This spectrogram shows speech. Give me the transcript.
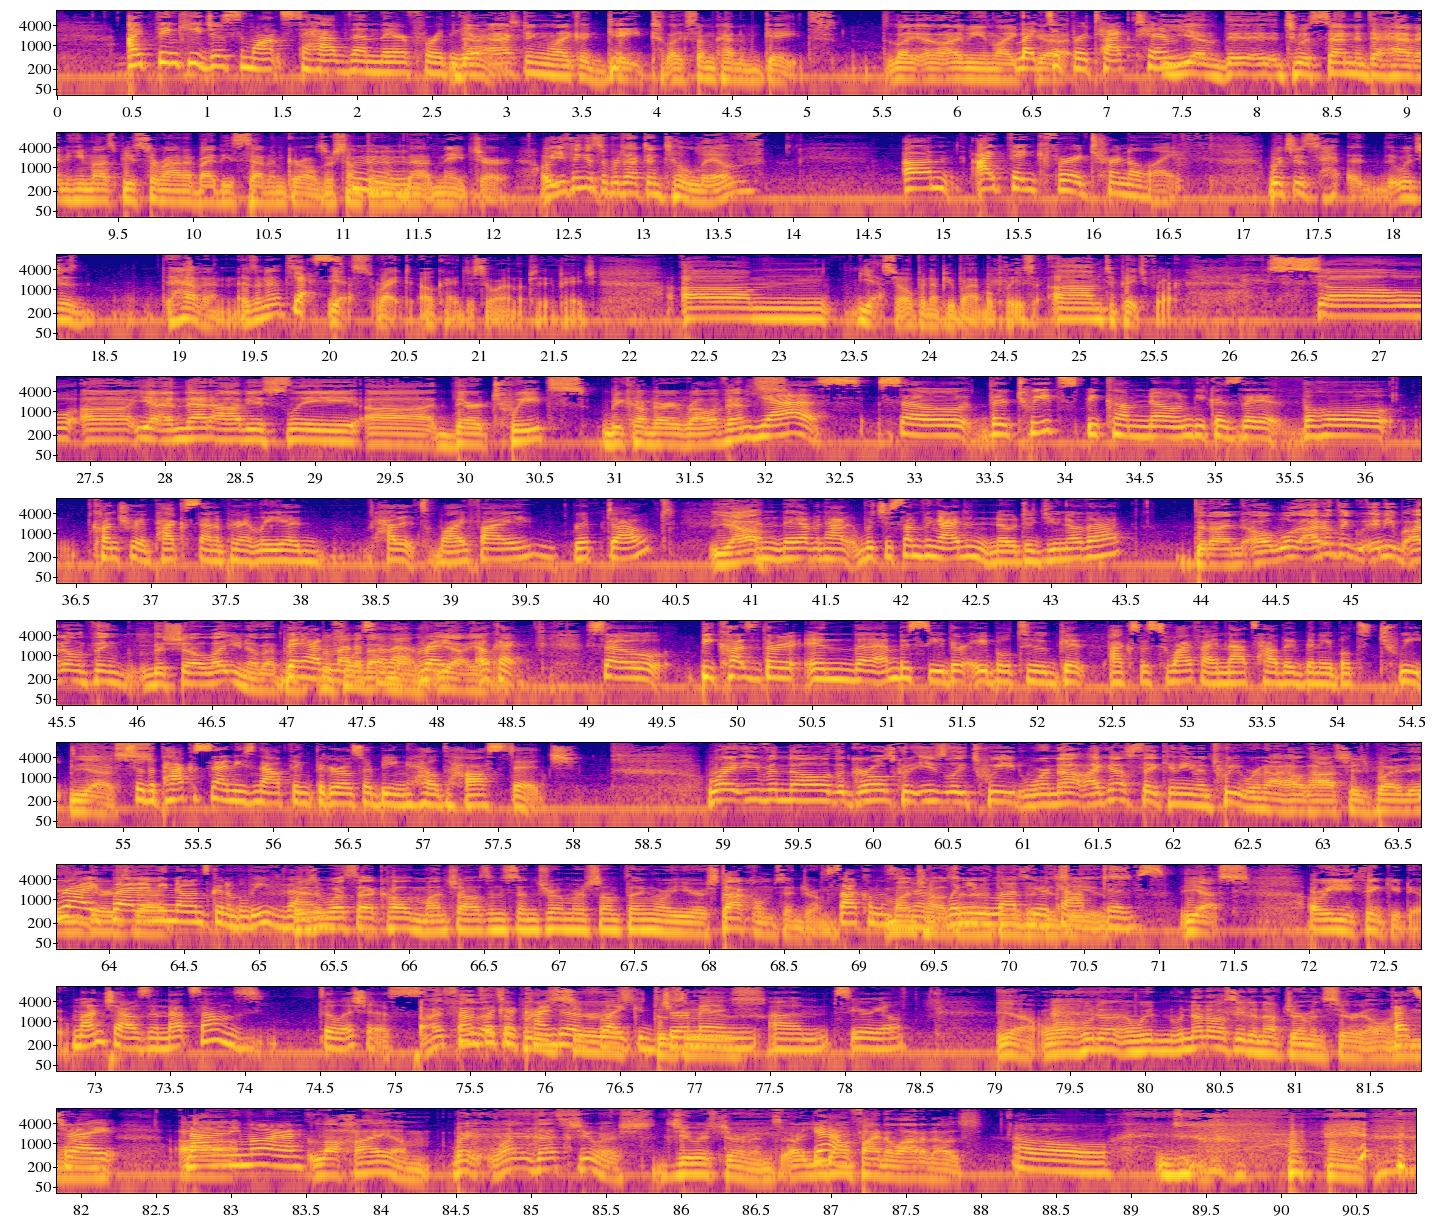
I think he just wants to have them there for the They're end. acting like a gate, like some kind of gate. Like uh, I mean, like Like to uh, protect him? Yeah, the, to ascend into heaven, he must be surrounded by these seven girls or something Hmm. of that nature. Oh, you think it's to protect him to live, um, I think for eternal life. which is which is heaven, isn't it? Yes. Yes. Right. Okay. Just so we're on the same page. Um, yes. Open up your Bible, please. Um, to page four. So uh, yeah, and then obviously uh, their tweets become very relevant. Yes. So their tweets become known because they, the whole country of Pakistan apparently had had its Wi-Fi ripped out. Yeah. and they haven't had it, which is something I didn't know. Did you know that? Did I? Oh well, I don't think any. I don't think the show let you know that. They be- hadn't let us know that, moment. right? Yeah, yeah. Okay. So because they're in the embassy, they're able to get access to Wi-Fi, and that's how they've been able to tweet. Yes. So the Pakistanis now think the girls are being held hostage. Right. Even though the girls could easily tweet, "We're not." I guess they can even tweet, "We're not held hostage." But Right, there's but I mean, no one's going to believe them. There's, what's that called? Munchausen syndrome or something? Where you're Stockholm syndrome. Stockholm syndrome, Munchausen, when you love your disease. captives. Yes, or you think you do. Munchausen. That sounds delicious. I sounds like a a, kind of like German um, cereal. Yeah. Well, who don't? We, none of us eat enough German cereal. That's right. Not anymore. Lahayim. Wait, why? That's Jewish. Jewish Germans. Uh, you Yeah. don't find a lot of those. Oh.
